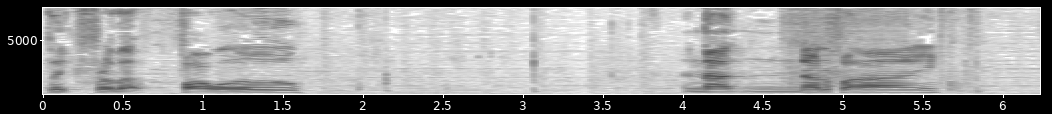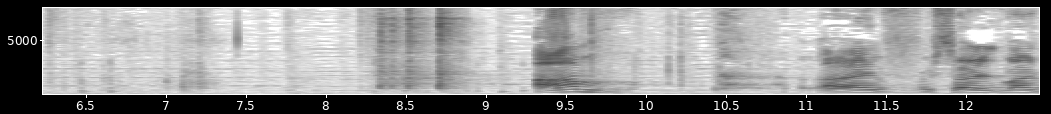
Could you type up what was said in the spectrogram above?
Thank you for that follow and not notify. I'm. I've restarted my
